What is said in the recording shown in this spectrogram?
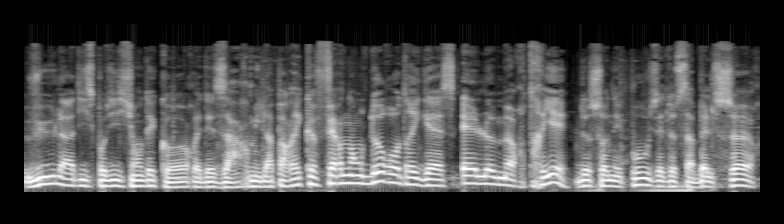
Vu la disposition des corps et des armes, il apparaît que Fernando Rodriguez est le meurtrier de son épouse et de sa belle-sœur.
